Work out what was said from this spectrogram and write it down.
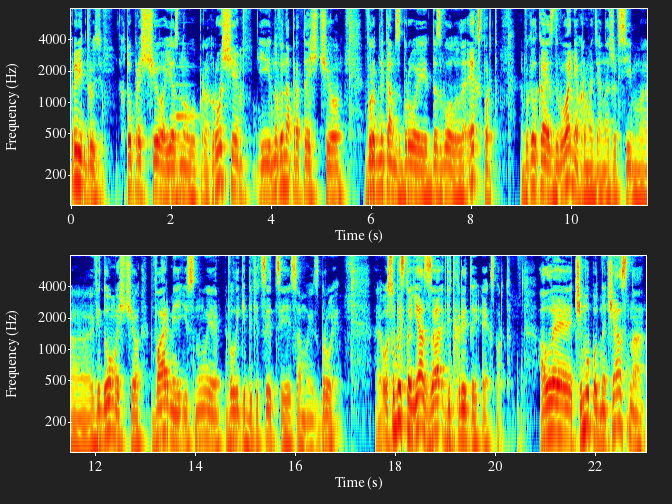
Привіт, друзі! Хто про що, я знову про гроші. І новина про те, що виробникам зброї дозволили експорт, викликає здивування громадян, адже всім е, відомо, що в армії існує великий дефіцит цієї самої зброї. Е, Особисто я за відкритий експорт. Але чому б одночасно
